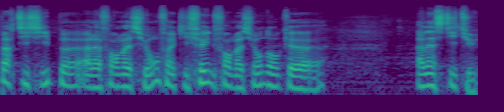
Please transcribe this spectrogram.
participe à la formation, enfin qui fait une formation donc euh, à l'institut.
